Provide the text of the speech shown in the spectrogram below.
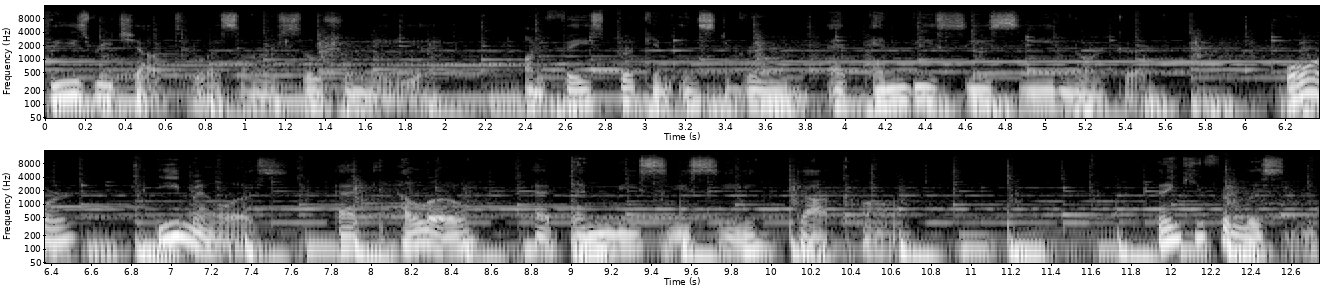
please reach out to us on our social media on Facebook and Instagram at NBCC Norco or email us at hello at nbcc.com. Thank you for listening.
